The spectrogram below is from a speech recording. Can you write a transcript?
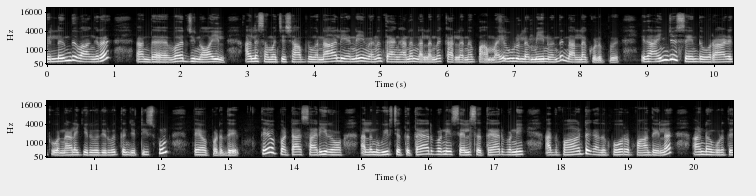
மில்லேருந்து வாங்குகிற அந்த வர்ஜின் ஆயில் அதில் சமைச்சு சாப்பிடுங்க. நாலு எண்ணெயும் வேணும். தேங்காய் எண்ணெய் நல்லெண்ணெய் கடலெண்ணெய் பாமாய் உள்ள மீன் வந்து நல்ல கொழுப்பு. இது அஞ்சும் சேர்ந்து ஒரு ஆளுக்கு ஒரு நாளைக்கு இருபது இருபத்தஞ்சி டீஸ்பூன் தேவைப்படுது. தேவைப்பட்டால் சரீரம் அதில் அந்த உயிர் சத்தை தயார் பண்ணி செல்ஸை தயார் பண்ணி அது பாட்டுக்கு அது போகிற பாதையில் ஆண்டவன் கொடுத்த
